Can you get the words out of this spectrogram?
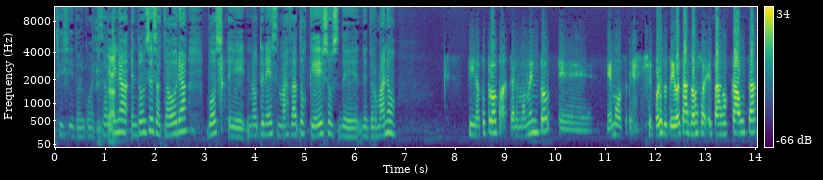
Sí, sí, tal cual. Sabrina, entonces hasta ahora vos eh, no tenés más datos que esos de, de tu hermano. Sí, nosotros hasta el momento eh, hemos, por eso te digo, esas dos, esas dos causas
